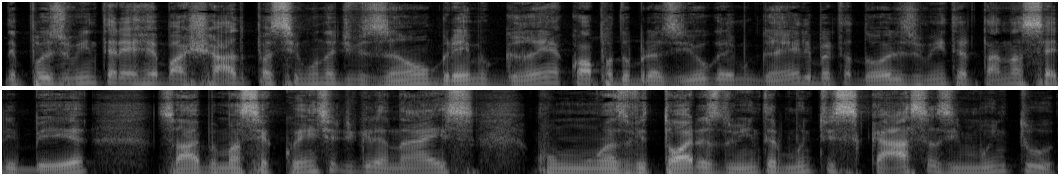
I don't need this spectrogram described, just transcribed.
depois o Inter é rebaixado pra segunda divisão, o Grêmio ganha a Copa do Brasil, o Grêmio ganha a Libertadores, o Inter tá na Série B, sabe? Uma sequência de grenais com as vitórias do Inter muito escassas e muito.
